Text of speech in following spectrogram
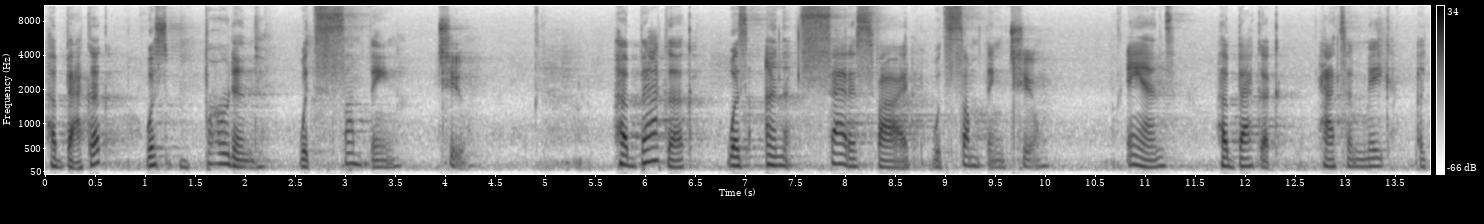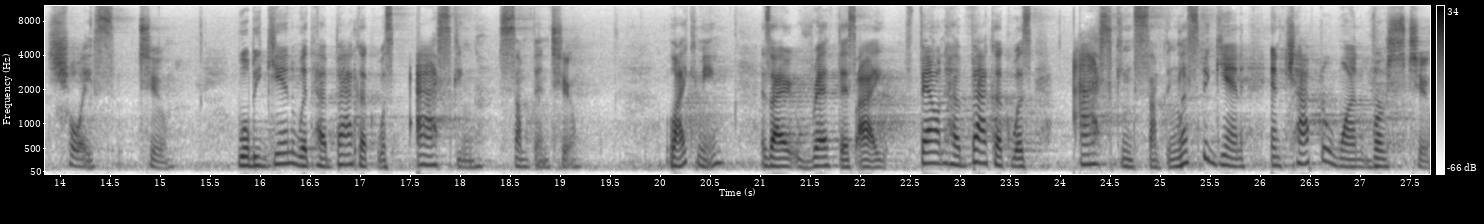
Habakkuk was burdened with something too. Habakkuk was unsatisfied with something too. And Habakkuk had to make a choice too. We'll begin with Habakkuk was asking something too. Like me, as I read this, I found Habakkuk was asking something. Let's begin in chapter 1, verse 2.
